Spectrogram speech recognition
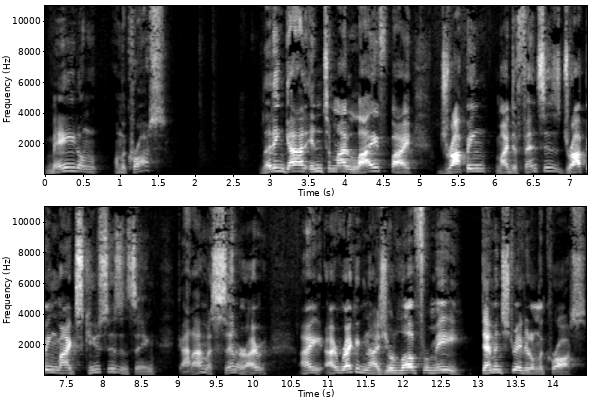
made on, on the cross. Letting God into my life by dropping my defenses, dropping my excuses, and saying, God, I'm a sinner. I, I, I recognize your love for me demonstrated on the cross.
